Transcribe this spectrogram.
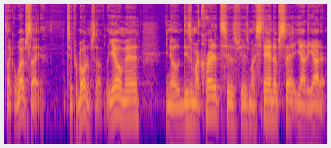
to like a website to promote himself. Like, Yo, man, you know, these are my credits. Here's here's my stand up set, yada yada.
